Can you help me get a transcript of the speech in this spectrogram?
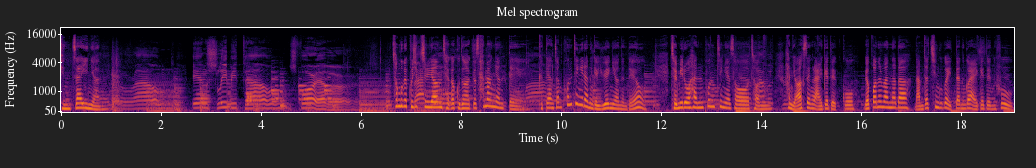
진짜 인연 in sleepy towns forever. 1997년 제가 고등학교 3학년 때 그때 한참 폰팅이라는 게 유행이었는데요. 재미로 한 폰팅에서 전 한 여학생을 알게 됐고 몇 번을 만나다 남자친구가 있다는 걸 알게 된 후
